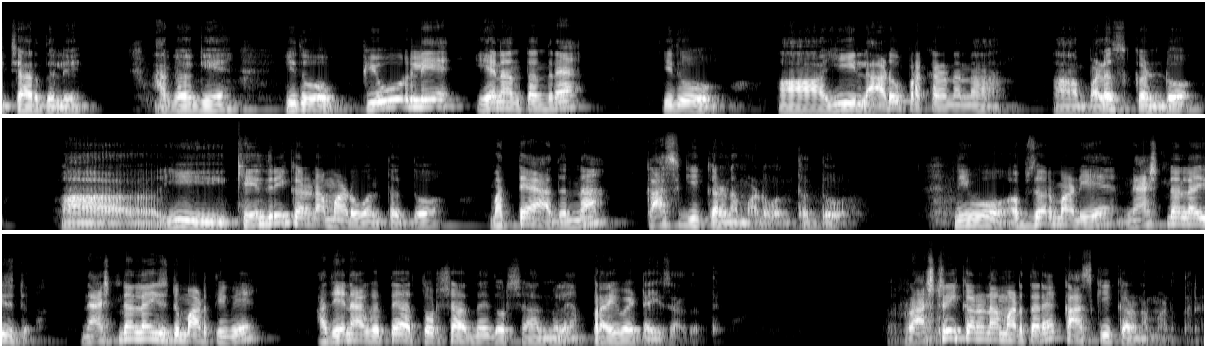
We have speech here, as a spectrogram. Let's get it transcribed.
ವಿಚಾರದಲ್ಲಿ. ಹಾಗಾಗಿ ಇದು ಪ್ಯೂರ್ಲಿ ಏನಂತಂದರೆ ಇದು ಈ ಲಾಡು ಪ್ರಕರಣನ ಬಳಸ್ಕೊಂಡು ಈ ಕೇಂದ್ರೀಕರಣ ಮಾಡುವಂಥದ್ದು, ಮತ್ತು ಅದನ್ನು ಖಾಸಗೀಕರಣ ಮಾಡುವಂಥದ್ದು. ನೀವು ಅಬ್ಸರ್ವ್ ಮಾಡಿ, ನ್ಯಾಷನಲೈಸ್ಡ್ ನ್ಯಾಷನಲೈಸ್ಡ್ ಮಾಡ್ತೀವಿ, ಅದೇನಾಗುತ್ತೆ? ಹತ್ತು ವರ್ಷ, ಹದಿನೈದು ವರ್ಷ ಆದಮೇಲೆ ಪ್ರೈವೇಟೈಸ್ ಆಗುತ್ತೆ. ರಾಷ್ಟ್ರೀಕರಣ ಮಾಡ್ತಾರೆ, ಖಾಸಗೀಕರಣ ಮಾಡ್ತಾರೆ.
